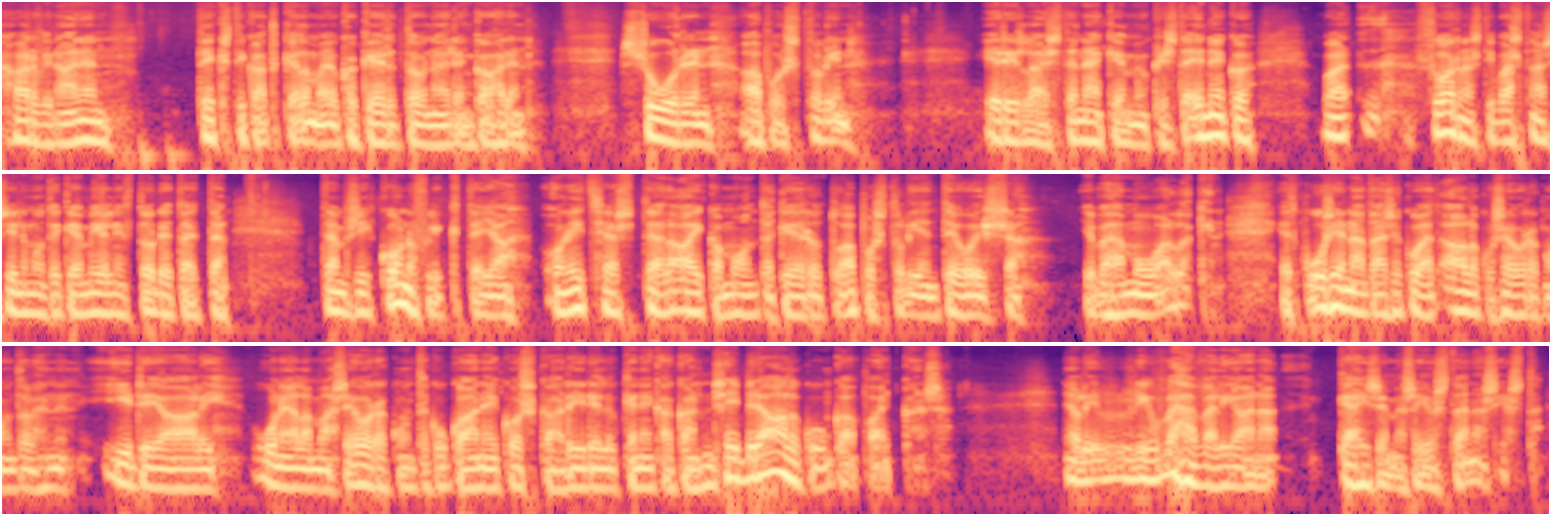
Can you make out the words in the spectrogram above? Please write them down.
harvinainen tekstikatkelma, joka kertoo näiden kahden suuren apostolin erilaisista näkemyksistä. Ennen kuin va- suorasti vastaan siinä mun tekee mieli todeta, että tämmöisiä konflikteja on itse asiassa täällä aika monta kerrottu apostolien teoissa ja vähän muuallakin. Et kun usein antaa se kuva, että alkuseurakunta on ideaali, unelma, seurakunta, kukaan ei koskaan riidellyt kenenkään kanssa, niin se ei pidä alkuunkaan paikkansa. Ne oli niin vähän väliä aina kähisemässä jostain asiasta.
